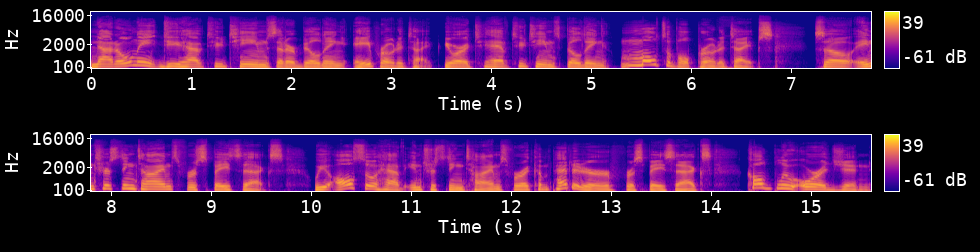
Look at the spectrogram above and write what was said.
Not only do you have two teams that are building a prototype, you are to have two teams building multiple prototypes. So interesting times for SpaceX. We also have interesting times for a competitor for SpaceX called Blue Origin.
